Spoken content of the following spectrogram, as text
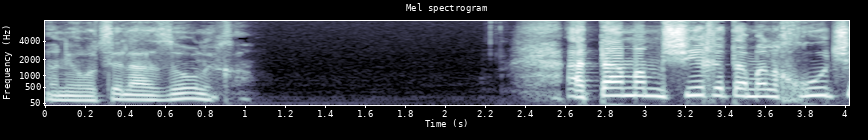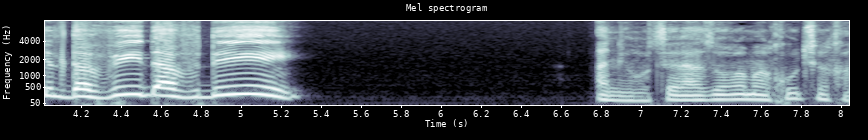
ואני רוצה לעזור לך. אתה ממשיך את המלכות של דוד עבדי. אני רוצה לעזור למלכות שלך.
